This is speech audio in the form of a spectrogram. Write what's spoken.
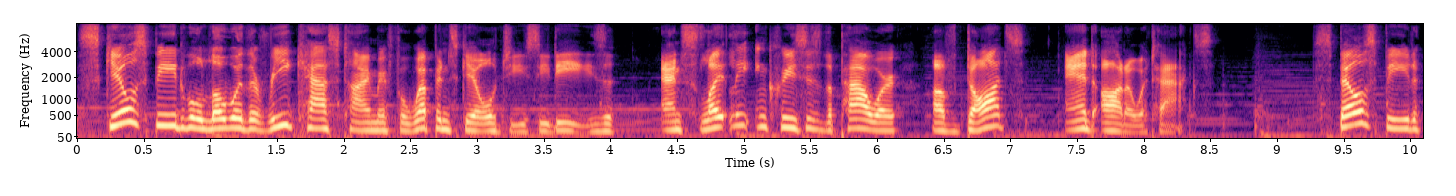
Skill speed will lower the recast timer for weapon skill GCDs, and slightly increases the power of dots and auto attacks. Spell speed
